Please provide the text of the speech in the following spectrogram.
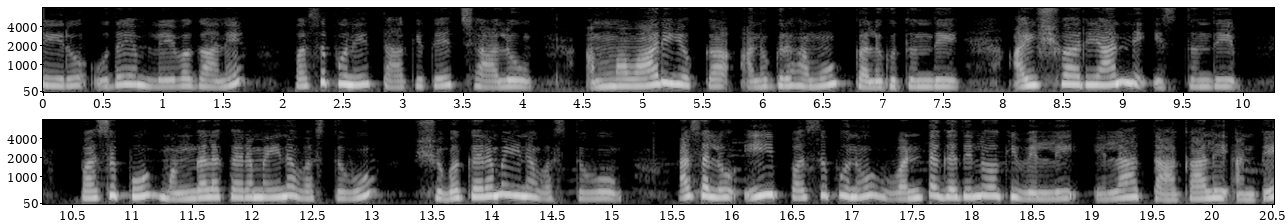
మీరు ఉదయం లేవగానే పసుపుని తాకితే చాలు. అమ్మవారి యొక్క అనుగ్రహము కలుగుతుంది. ఐశ్వర్యాన్ని ఇస్తుంది. పసుపు మంగళకరమైన వస్తువు శుభకరమైన వస్తువు. అసలు ఈ పసుపును వంటగదిలోకి వెళ్ళి ఎలా తాకాలి అంటే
